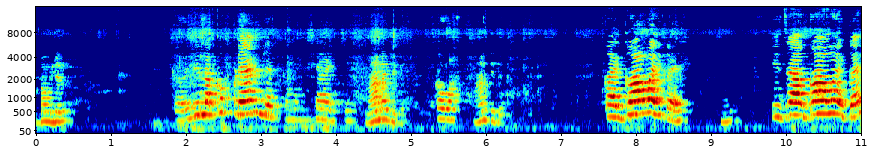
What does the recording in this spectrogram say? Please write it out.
बाहुलीला हिला कपडे आणलेत का मग शाळेचे? ते काय गाव आहे काय? हिचा गाव आहे काय.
